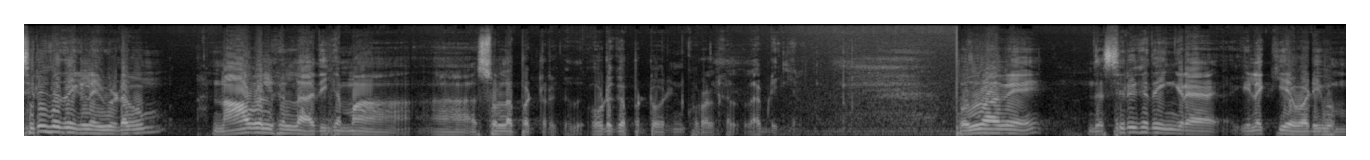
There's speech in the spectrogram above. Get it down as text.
சிறுகதைகளை விடவும் நாவல்கள் அதிகமாக சொல்லப்பட்டிருக்குது. ஒடுக்கப்பட்டோரின் குரல்கள் அப்படிங்கிறது பொதுவாகவே இந்த சிறுகதைங்கிற இலக்கிய வடிவம்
